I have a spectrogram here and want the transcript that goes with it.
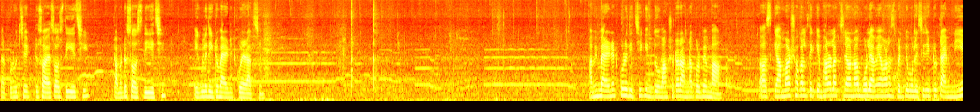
তারপর হচ্ছে একটু সয়া সস দিয়েছি, টমেটো সস দিয়েছি। এগুলো দিয়ে একটু ম্যারিনেট করে রাখছি। আমি ম্যারিনেট করে দিচ্ছি, কিন্তু মাংসটা রান্না করবে মা। তো আজকে আমার সকাল থেকে ভালো লাগছিল না বলে আমি আমার হাজব্যান্ডকে বলেছি যে একটু টাইম নিয়ে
